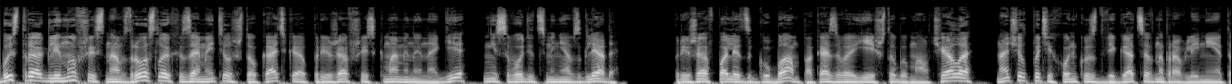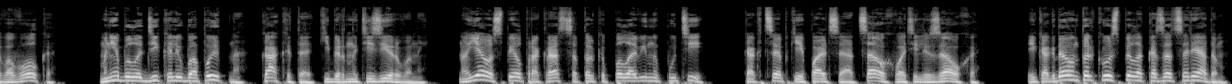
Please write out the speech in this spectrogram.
Быстро оглянувшись на взрослых, заметил, что Катька, прижавшись к маминой ноге, не сводит с меня взгляда. Прижав палец к губам, показывая ей, чтобы молчала, начал потихоньку сдвигаться в направлении этого волка. Мне было дико любопытно, как это кибернетизированный. Но я успел прокрасться только половину пути, как цепкие пальцы отца ухватили за ухо. И когда он только успел оказаться рядом,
